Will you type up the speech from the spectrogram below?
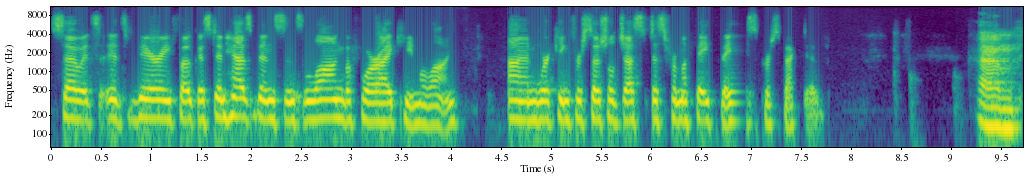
So it's it's very focused and has been since long before I came along on working for social justice from a faith-based perspective. Um,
